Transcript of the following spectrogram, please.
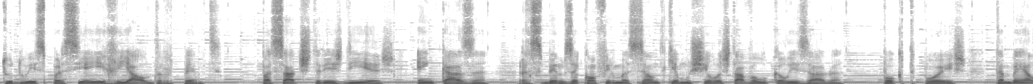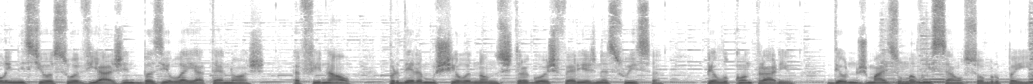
Tudo isso parecia irreal de repente. Passados três dias, em casa, recebemos a confirmação de que a mochila estava localizada. Pouco depois, também ela iniciou a sua viagem de Basileia até nós. Afinal, perder a mochila não nos estragou as férias na Suíça. Pelo contrário, deu-nos mais uma lição sobre o país.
